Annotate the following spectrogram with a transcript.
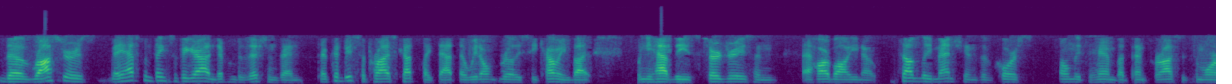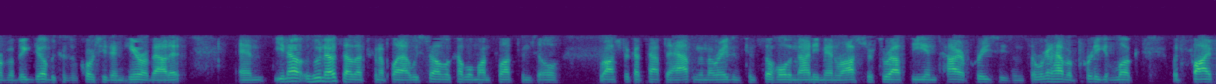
The rosters they have some things to figure out in different positions, and there could be surprise cuts like that that we don't really see coming. But when you have these surgeries and Harbaugh, you know, subtly mentions, of course, only to him, but then for us, it's more of a big deal because, of course, he didn't hear about it. And, you know, who knows how that's going to play out. We still have a couple months left until roster cuts have to happen, and the Ravens can still hold a 90-man roster throughout the entire preseason. So we're going to have a pretty good look with five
